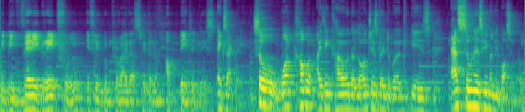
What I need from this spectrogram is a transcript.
we'd be very grateful if you could provide us with an updated list. Exactly. So what how I think how the launch is going to work is as soon as humanly possible.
